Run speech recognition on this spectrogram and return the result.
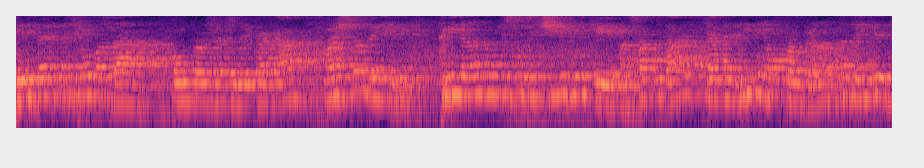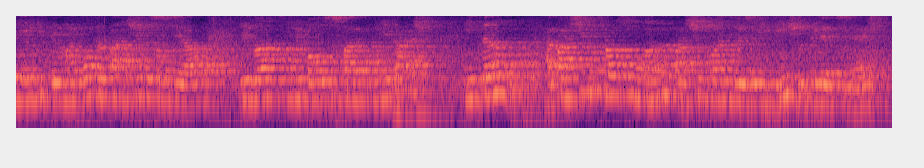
ele decidiu mandar com o projeto de lei para cá, mas também criando um dispositivo em que as faculdades que aderirem ao programa também teriam que ter uma contrapartida social de doação de bolsas para a comunidade. Então, a partir do próximo ano, a partir do ano de 2020, do primeiro semestre,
